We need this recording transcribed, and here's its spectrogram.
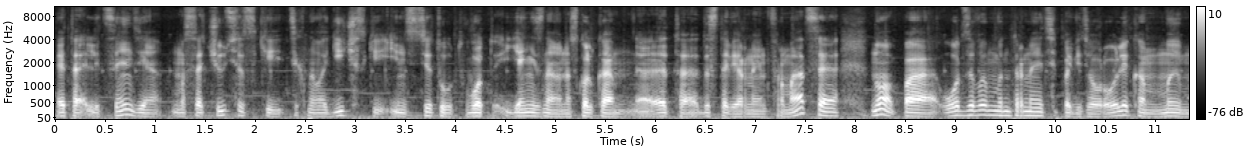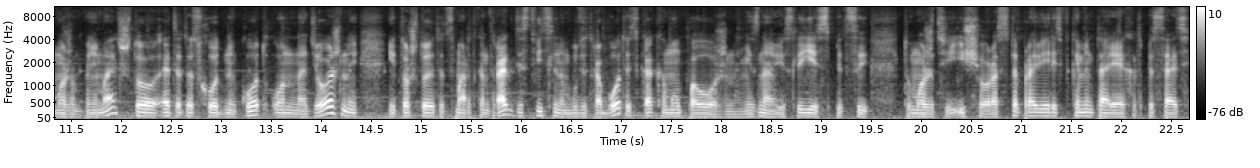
это лицензия Массачусетский технологический институт. Вот я не знаю, насколько э, это достоверная информация, но по отзывам в интернете, по видеороликам мы можем понимать, что этот исходный код, он надежный, и то, что этот смарт-контракт действительно будет работать, как ему положено. Не знаю, если есть спецы то можете еще раз это проверить в комментариях, отписать,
